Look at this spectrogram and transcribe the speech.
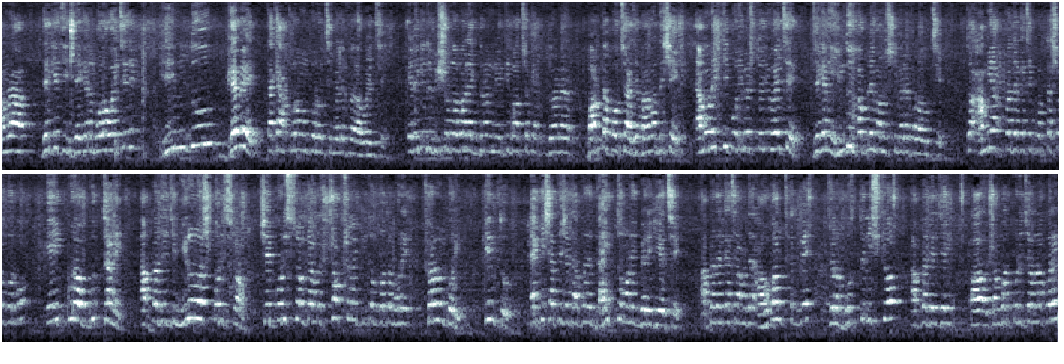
আমরা দেখেছি যে এখানে বলা হয়েছে যে হিন্দু ভেবে তাকে আক্রমণ করা হচ্ছে মেলে ফেলা হয়েছে। এটা কিন্তু বিশ্ব দরবারে এক ধরনের নেতিবাচক, এক ধরনের বার্তা পৌঁছায় যে বাংলাদেশে এমন একটি পরিবেশ তৈরি হয়েছে যেখানে হিন্দু ভাবলে মানুষকে মেরে ফেলা হচ্ছে। তো আমি আপনাদের কাছে প্রত্যাশা করব, এই পুরো অভ্যুত্থানে আপনাদের যে নিরলস পরিশ্রম, সেই পরিশ্রমকে আমরা সবসময় কৃতজ্ঞতা ভরে স্মরণ করি। কিন্তু একই সাথে সাথে আপনাদের দায়িত্ব অনেক বেড়ে গিয়েছে। আপনাদের কাছে আমাদের আহ্বান থাকবে যেন বস্তুনিষ্ঠ আপনাদের যে সংবাদ পরিচালনা করেন,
